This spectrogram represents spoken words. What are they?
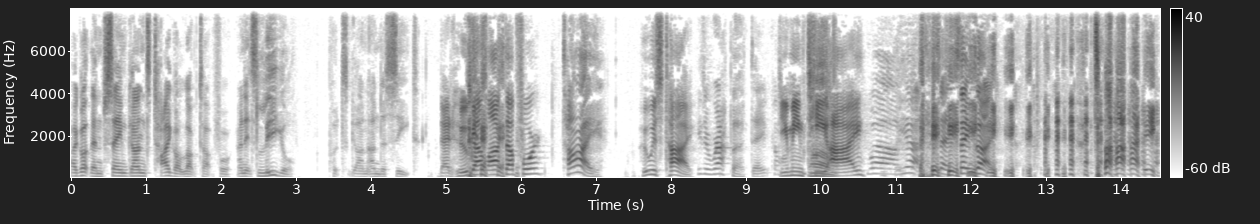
I got them same guns Ty got locked up for, and it's legal. Puts gun under seat. That who got locked up for? Ty. Who is Ty? He's a rapper, Dave. Come Do you on. mean T.I.? Well, yeah, same, same guy. Ty.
